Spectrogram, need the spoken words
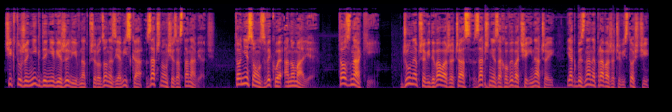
Ci, którzy nigdy nie wierzyli w nadprzyrodzone zjawiska, zaczną się zastanawiać. To nie są zwykłe anomalie. To znaki. June przewidywała, że czas zacznie zachowywać się inaczej, jakby znane prawa rzeczywistości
